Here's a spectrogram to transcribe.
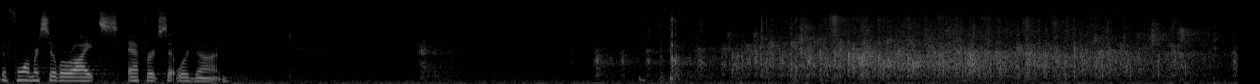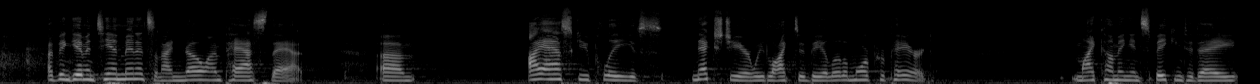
the former civil rights efforts that were done. I've been given 10 minutes and I know I'm past that. Um, I ask you, please, next year we'd like to be a little more prepared. My coming and speaking today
